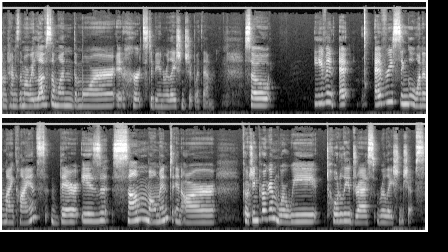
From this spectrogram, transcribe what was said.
Sometimes the more we love someone, the more it hurts to be in relationship with them. So even every single one of my clients, there is some moment in our coaching program where we totally address relationships.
